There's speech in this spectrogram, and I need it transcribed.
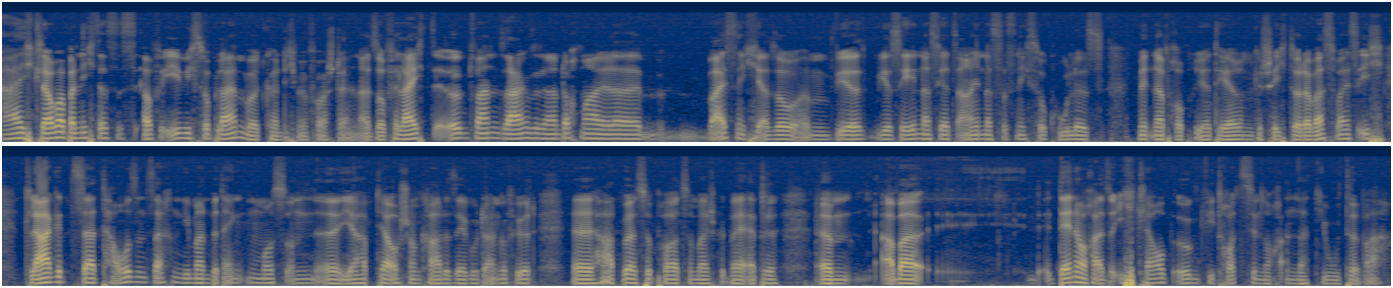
Ah, ich glaube aber nicht, dass es auf ewig so bleiben wird, könnte ich mir vorstellen. Also vielleicht irgendwann sagen sie dann doch mal, äh, weiß nicht, also ähm, wir, wir sehen das jetzt ein, dass das nicht so cool ist mit einer proprietären Geschichte oder was weiß ich. Klar gibt es da tausend Sachen, die man bedenken muss und äh, ihr habt ja auch schon gerade sehr gut angeführt, äh, Hardware-Support zum Beispiel bei Apple. Ähm, aber dennoch, also ich glaube irgendwie trotzdem noch an das Jute war.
